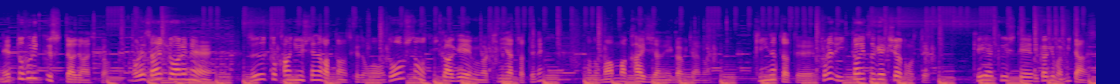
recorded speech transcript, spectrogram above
ネットフリックスってあるじゃないですか。俺最初あれねずっと加入してなかったんですけどもどうしてもイカゲームが気になっちゃってね。あのまんま開示じゃねえかみたいな気になっちゃってとりあえず1ヶ月契約しようと思って。契約してイカゲーム見たんです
